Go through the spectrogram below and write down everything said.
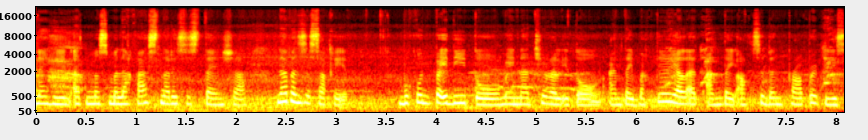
inahin at mas malakas na resistensya laban sa sakit. Bukod pa dito, may natural itong antibacterial at antioxidant properties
